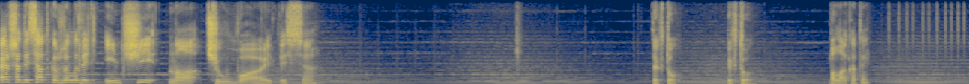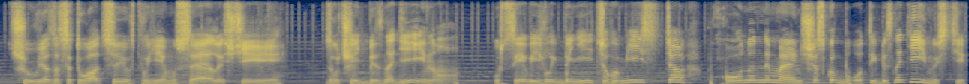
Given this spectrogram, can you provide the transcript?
Перша десятка вже лежить, інші начувайтеся. Ти хто? Ти хто? Балакати? Чув я за ситуацію в твоєму селищі. Звучить безнадійно. У сивій глибині цього місця поховано не менше скорботи й безнадійності.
